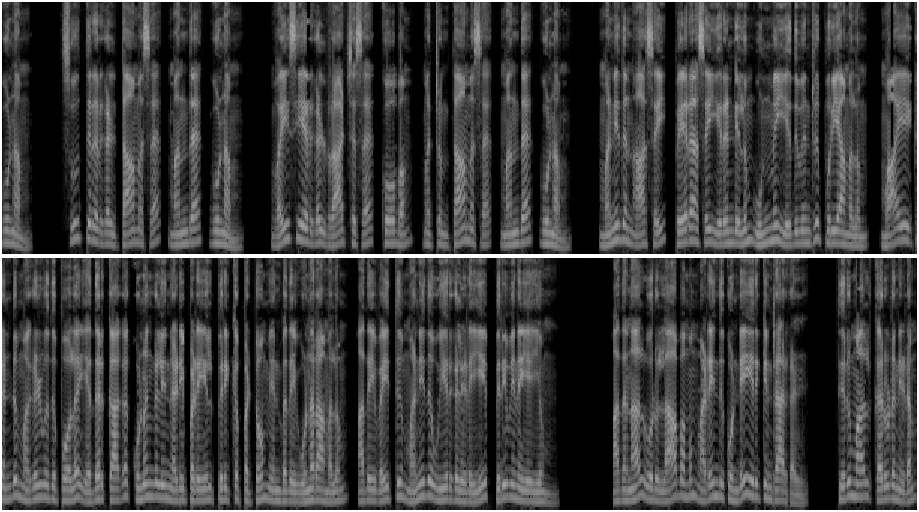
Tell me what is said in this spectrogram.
குணம். சூத்திரர்கள் தாமச மந்த குணம். வைசியர்கள் ராட்சச கோபம் மற்றும் தாமச மந்த குணம். மனிதன் ஆசை பேராசை இரண்டிலும் உண்மை எதுவென்று புரியாமலும் மாயை கண்டு மகிழ்வது போல எதற்காக குணங்களின் அடிப்படையில் பிரிக்கப்பட்டோம் என்பதை உணராமலும் அதை வைத்து மனித உயிர்களிடையே பிரிவினையையும் அதனால் ஒரு லாபமும் அடைந்து கொண்டே இருக்கின்றார்கள். திருமால் கருடனிடம்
